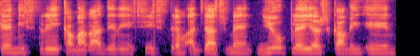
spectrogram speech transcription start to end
chemistry, camaraderie, system adjustment, new players coming in,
